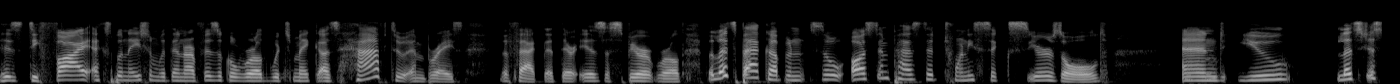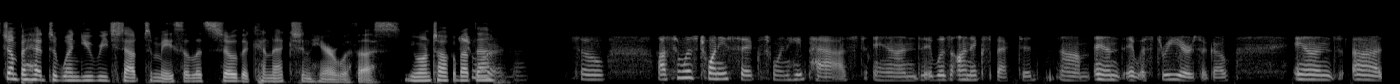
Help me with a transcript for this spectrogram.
his defy explanation within our physical world which make us have to embrace the fact that there is a spirit world. But let's back up and so austin passed at 26 years old and you let's just jump ahead to when you reached out to me so let's show the connection here with us you want to talk about that Sure. So Austin was 26 when he passed, and it was unexpected, um, and it was three years ago. And uh,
